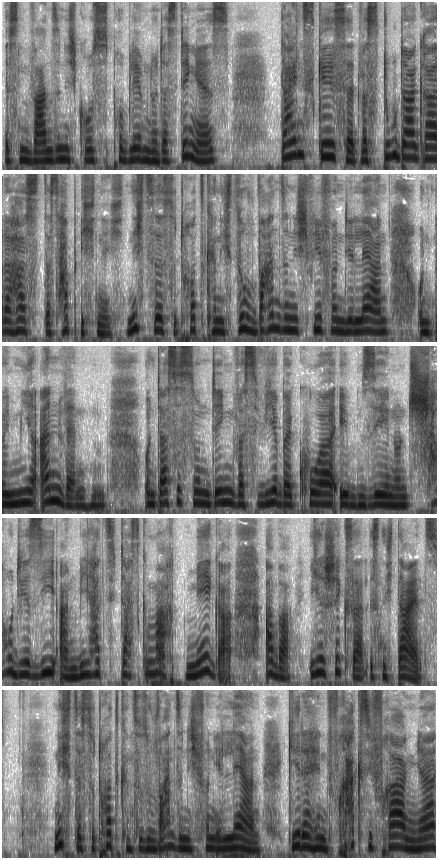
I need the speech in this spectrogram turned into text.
ist ein wahnsinnig großes Problem. Nur das Ding ist, dein Skillset, was du da gerade hast, das hab ich nicht. Nichtsdestotrotz kann ich so wahnsinnig viel von dir lernen und bei mir anwenden. Und das ist so ein Ding, was wir bei Coa eben sehen. Und schau dir sie an. Wie hat sie das gemacht? Mega. Aber ihr Schicksal ist nicht deins. Nichtsdestotrotz kannst du so wahnsinnig von ihr lernen. Geh dahin, frag sie Fragen, ja,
